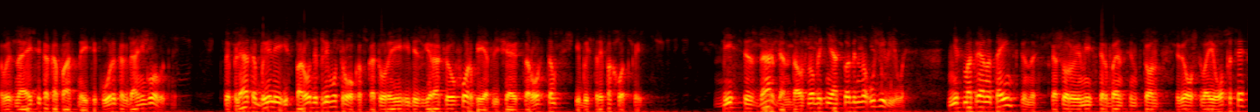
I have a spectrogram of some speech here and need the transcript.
Вы знаете, как опасны эти куры, когда они голодны. Цыплята были из породы племутроков, которые и без гераклеофорбии отличаются ростом и быстрой походкой. Миссис Дарган, должно быть, не особенно удивилась. Несмотря на таинственность, с которой мистер Бенсингтон вел свои опыты,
